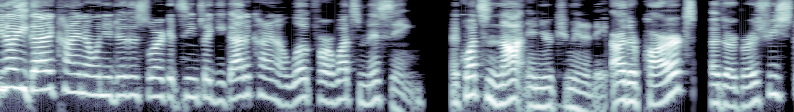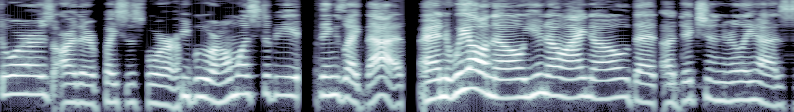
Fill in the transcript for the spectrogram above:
you know, you got to kind of, when you do this work, it seems like you got to kind of look for what's missing. Like what's not in your community? Are there parks? Are there grocery stores? Are there places for people who are homeless to be? Things like that. And we all know, you know, I know that addiction really has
